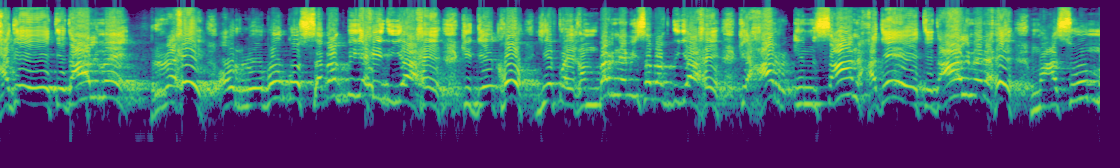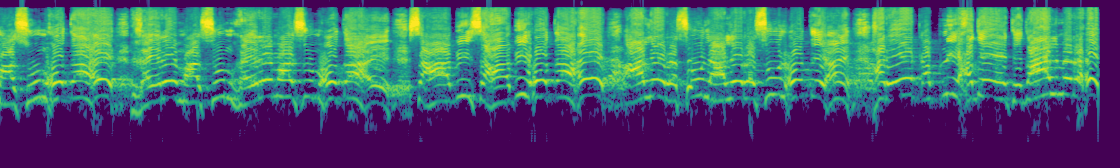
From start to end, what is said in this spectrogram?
हद एतदाल में रहे और लोगों को सबक भी यही दिया है कि देखो, ये पैगंबर ने भी सबक दिया है कि हर इंसान हद एतदाल में रहे। मासूम मासूम होता है, गैर मासूम गैर मासूम होता है, सहाबी सहाबी होता है, आले रसूल आले रसूल होते हैं। हर एक अपनी हद एतदाल में रहे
